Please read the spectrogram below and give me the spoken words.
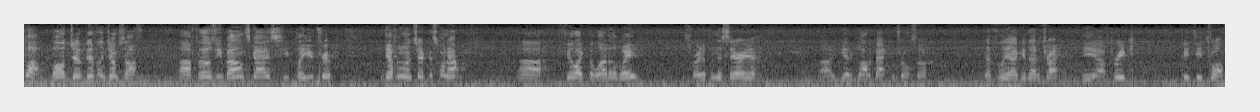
Lot. Ball jump, definitely jumps off. Uh, for those of you balance guys, you play U-Trip, you definitely want to check this one out. Uh, feel like the, a lot of the weight is right up in this area. Uh, you get a lot of back control, so definitely uh, give that a try. The uh, Freak PT12.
